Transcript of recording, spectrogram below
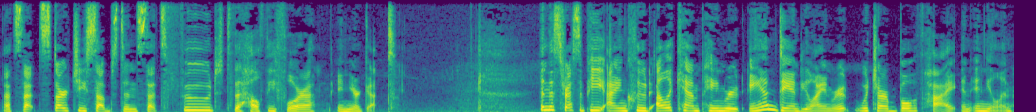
That's that starchy substance that's food to the healthy flora in your gut. In this recipe, I include elecampane root and dandelion root, which are both high in inulin.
